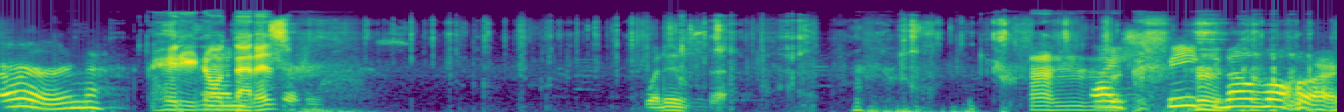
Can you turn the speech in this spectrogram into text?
Urn. Hey, do you know what that is? sugar. What is that? I speak no more.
